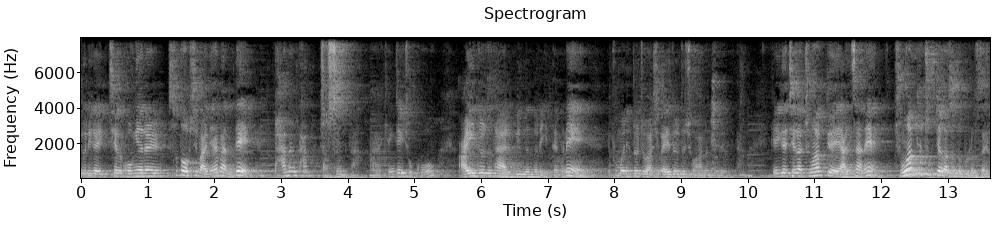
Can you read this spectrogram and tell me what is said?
우리가 제가 공연을 수도 없이 많이 해봤는데 반응 다 좋습니다. 아, 굉장히 좋고 아이들도 다 알고 있는 노래이기 때문에 부모님들 좋아하시고 애들도 좋아하는 노래입니다. 그러니까 제가 중학교에 안산에 중학교 축제 가서도 불렀어요.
